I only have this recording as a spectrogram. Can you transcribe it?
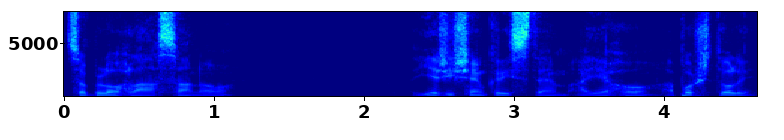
co bylo hlásáno Ježíšem Kristem a jeho apoštoly.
